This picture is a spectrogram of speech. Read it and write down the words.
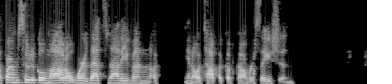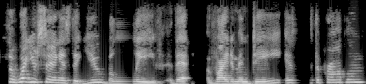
a pharmaceutical model where that's not even a, you know, a topic of conversation. So what you're saying is that you believe that vitamin D is the problem?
